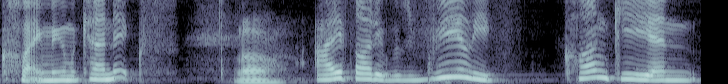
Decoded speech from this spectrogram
climbing mechanics. Oh. I thought it was really clunky and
